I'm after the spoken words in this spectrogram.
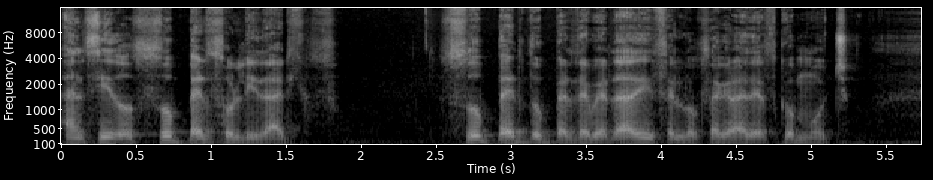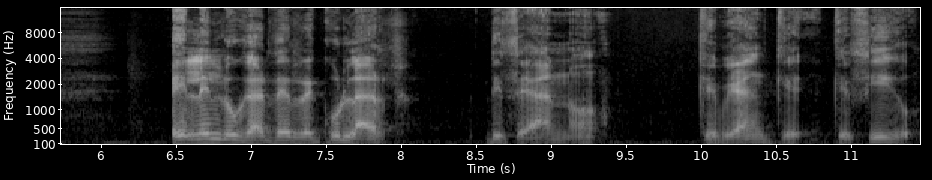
han sido súper solidarios. Súper, duper, de verdad, y se los agradezco mucho. Él en lugar de recular, dice, ah, no, que vean que, que sigo.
